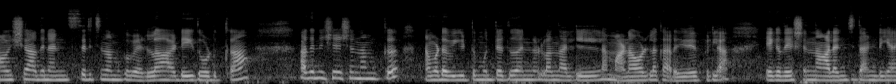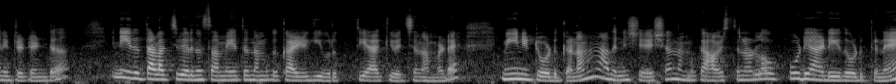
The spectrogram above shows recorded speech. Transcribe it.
ആവശ്യം അതിനനുസരിച്ച് നമുക്ക് വെള്ളം ആഡ് ചെയ്ത് കൊടുക്കാം. അതിനുശേഷം നമുക്ക് നമ്മുടെ വീട്ടുമുറ്റത്ത് തന്നെയുള്ള നല്ല മണമുള്ള കറിവേപ്പില ഏകദേശം നാലഞ്ച് തണ്ട് ഞാൻ ഇട്ടിട്ടുണ്ട്. ഇനി ഇത് തിളച്ച് വരുന്ന സമയത്ത് നമുക്ക് കഴുകി വൃത്തിയാക്കി വെച്ച് നമ്മുടെ മീനിട്ട് കൊടുക്കണം. അതിനുശേഷം നമുക്ക് ആവശ്യത്തിനുള്ള ഉപ്പുകൂടി ആഡ് ചെയ്ത് കൊടുക്കണേ.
